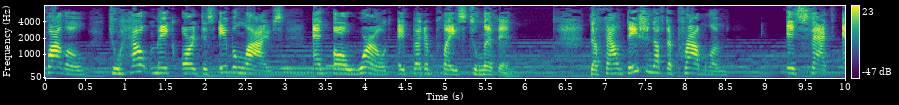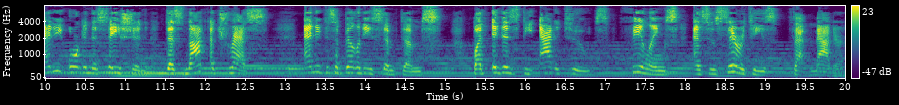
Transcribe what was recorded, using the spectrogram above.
follow to help make our disabled lives and our world a better place to live in. The foundation of the problem is that any organization does not address any disability symptoms, but it is the attitudes, feelings, and sincerities that matter.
